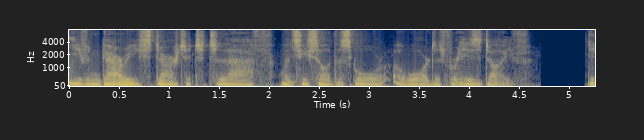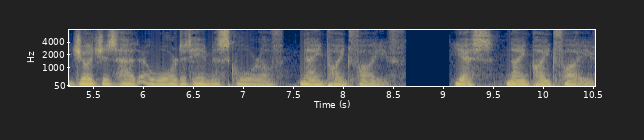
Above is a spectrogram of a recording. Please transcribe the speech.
Even Gary started to laugh once he saw the score awarded for his dive. The judges had awarded him a score of 9.5. Yes, 9.5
